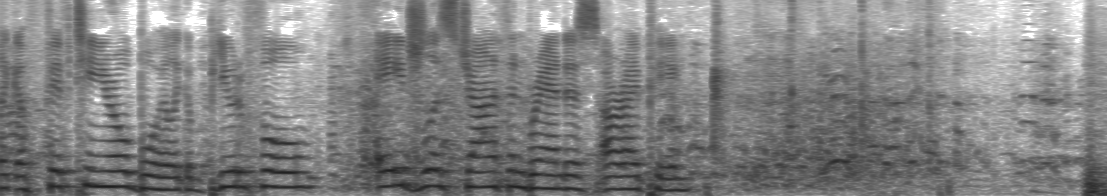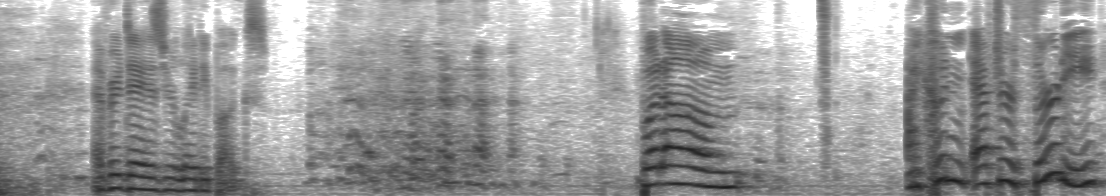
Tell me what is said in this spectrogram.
like a 15 year old boy, like a beautiful, ageless Jonathan Brandis, RIP. Every day is your ladybugs. But um, I couldn't after 30.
